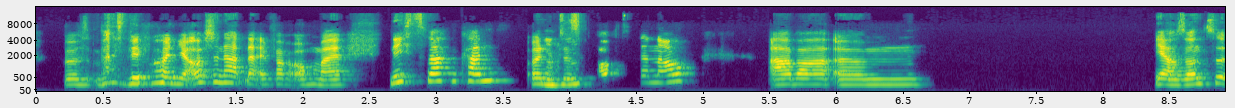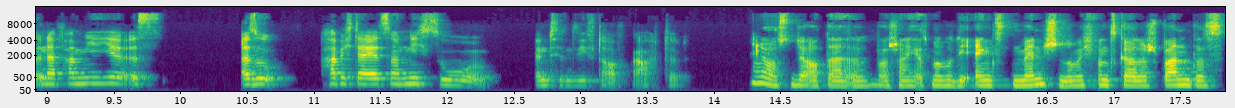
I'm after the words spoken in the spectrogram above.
was wir vorhin ja auch schon hatten, einfach auch mal nichts machen kann. Und mhm. das braucht sie dann auch. Aber ähm, ja, sonst so in der Familie ist, also habe ich da jetzt noch nicht so intensiv drauf geachtet. Ja, das sind ja auch da wahrscheinlich erstmal so die engsten Menschen. Aber ich finde es gerade spannend, dass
